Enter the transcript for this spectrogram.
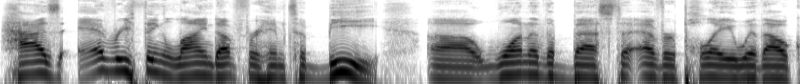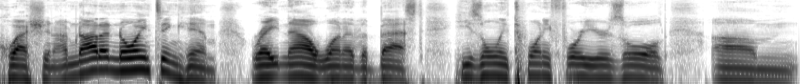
has everything lined up for him to be uh, one of the best to ever play without question. I'm not anointing him right now one of the best. He's only 24 years old, um,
